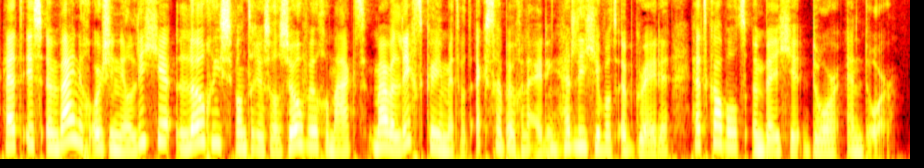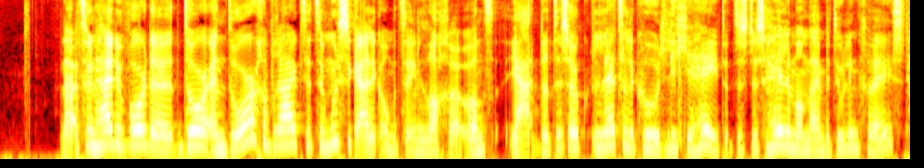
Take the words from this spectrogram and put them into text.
Het is een weinig origineel liedje, logisch, want er is al zoveel gemaakt. Maar wellicht kun je met wat extra begeleiding het liedje wat upgraden. Het kabbelt een beetje door en door. Nou, toen hij de woorden door en door gebruikte, toen moest ik eigenlijk al meteen lachen. Want ja, dat is ook letterlijk hoe het liedje heet. Dat is dus helemaal mijn bedoeling geweest.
